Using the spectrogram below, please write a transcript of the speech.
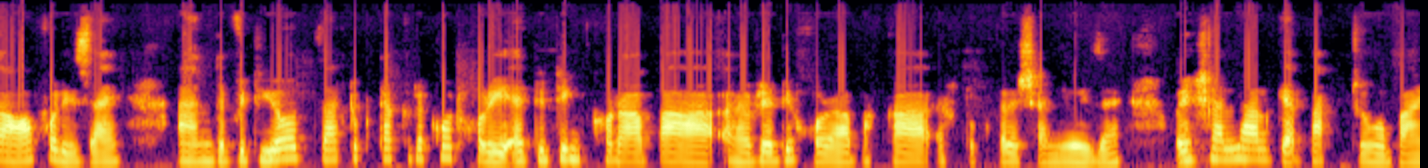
যাওয়া পড়ি যায়। অ্যান্ড ভিডিও যা টুকটাক রেকর্ড করি এডিটিং করা বা রেডি করা বাঁকা একটু পরেশানি হয়ে যায়। ইনশাল্লাহ I'll get back to my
